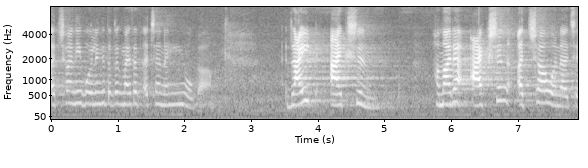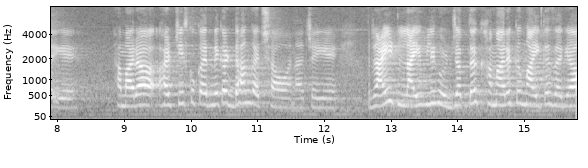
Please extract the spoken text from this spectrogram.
अच्छा नहीं बोलेंगे, तब तक हमारे साथ अच्छा नहीं होगा। राइट एक्शन हमारा एक्शन अच्छा होना चाहिए। हमारा, हर चीज़ को करने का ढंग अच्छा होना चाहिए। राइट लाइवलीहुड जब तक हमारा कमाई का ज़रिया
